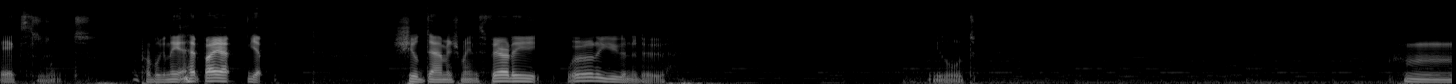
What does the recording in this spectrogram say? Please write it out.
Excellent. I'm probably gonna get hit by it. Yep. Shield damage minus 30. What are you gonna do? Reload. Hmm.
